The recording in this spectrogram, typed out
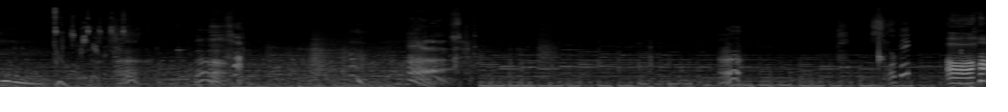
Pooping. Uh-huh.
